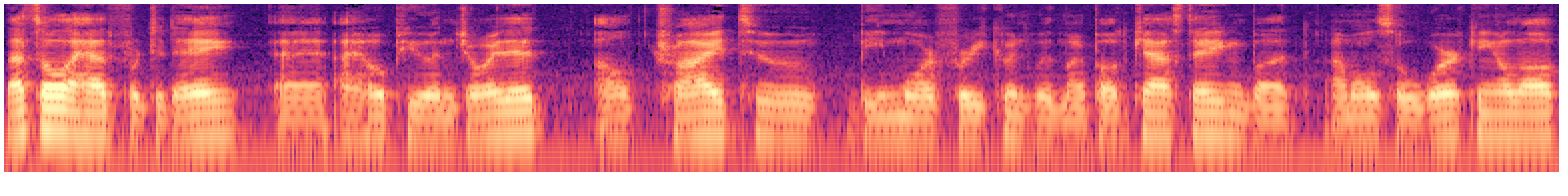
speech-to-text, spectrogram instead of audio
that's all I had for today. Uh, I hope you enjoyed it. I'll try to be more frequent with my podcasting, but I'm also working a lot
